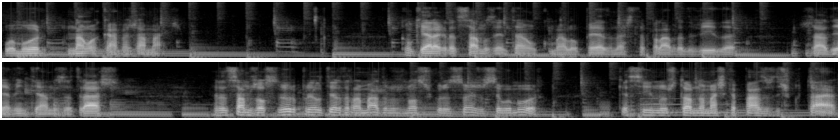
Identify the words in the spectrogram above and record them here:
O amor não acaba jamais. Com que era agradeçamos então, como ela o pede nesta palavra de vida, já de há 20 anos atrás, Agradeçamos ao Senhor por Ele ter derramado nos nossos corações o seu amor, que assim nos torna mais capazes de escutar,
